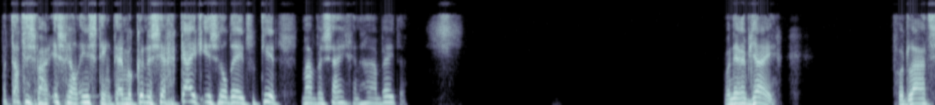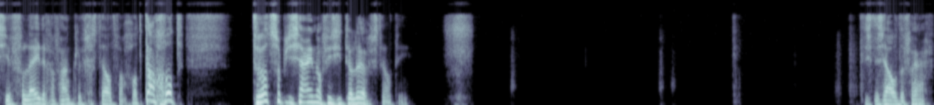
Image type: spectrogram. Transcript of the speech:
Maar dat is waar Israël instinkt. En we kunnen zeggen, kijk, Israël deed het verkeerd. Maar we zijn geen haar beter. Wanneer heb jij voor het laatst je volledig afhankelijk gesteld van God? Kan God trots op je zijn of is hij teleurgesteld Het is dezelfde vraag.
